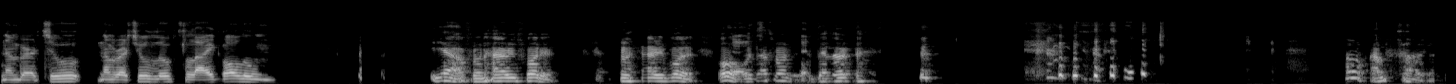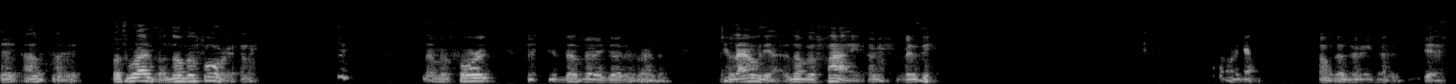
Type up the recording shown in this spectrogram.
number two, number two looks like Gollum. Yeah, from Harry Potter. From Harry Potter. Oh, but oh, that's from the Lord. Oh, I'm sorry. Okay, I'm sorry. Oswaldo, number four. Eh? Number four. That's very good, Oswaldo. Claudia, number five. Okay, let's see. Oh my God. Oh, that's very good. Yes,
